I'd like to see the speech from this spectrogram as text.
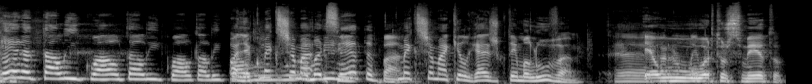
era tal e qual, tal e qual, tal e qual. Olha, como é que se chama a marioneta, sim, pá? Como é que se chama aquele gajo que tem uma luva? Uh, é o Arthur Semedo.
